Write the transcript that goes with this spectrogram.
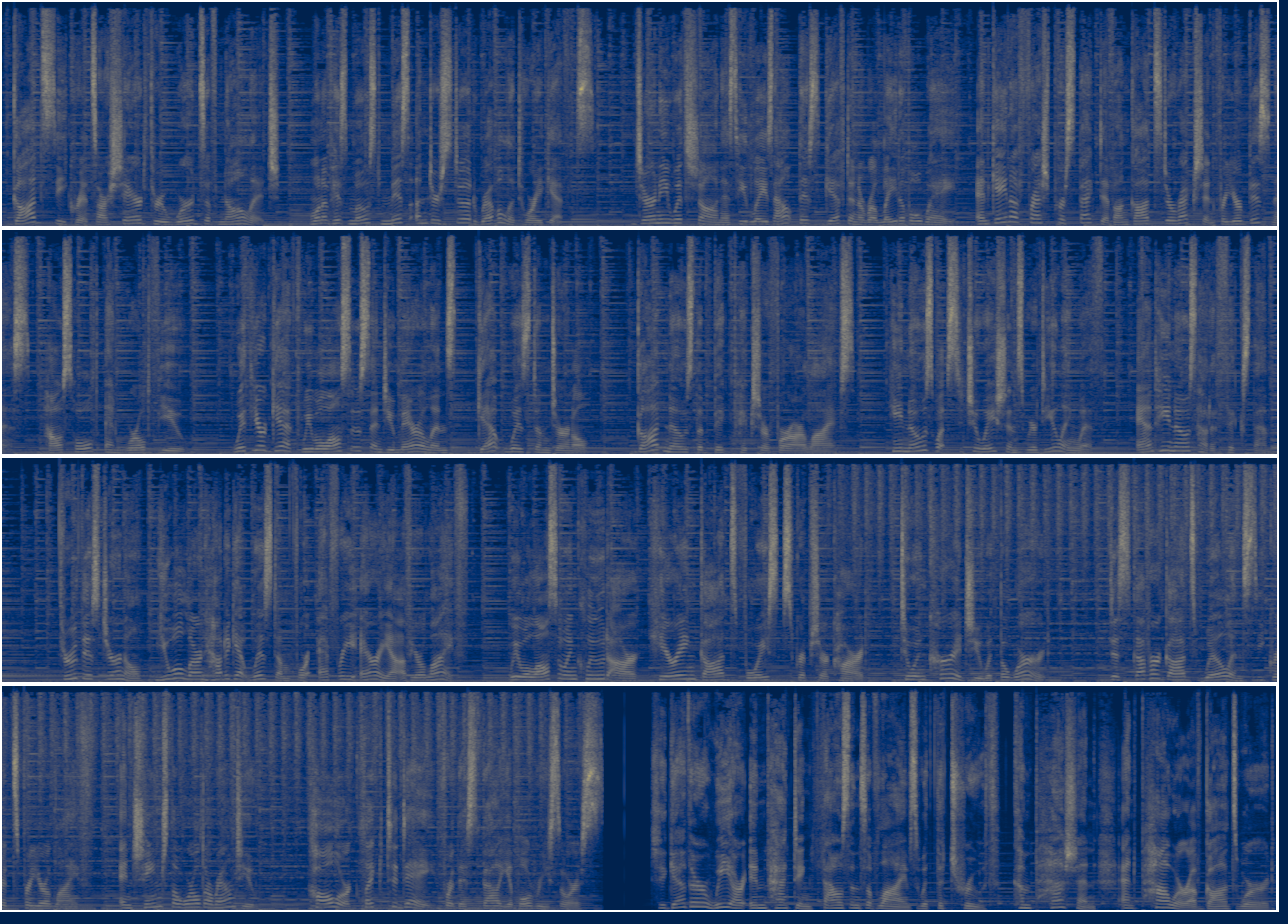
God's secrets are shared through words of knowledge, one of his most misunderstood revelatory gifts. Journey with Shawn as he lays out this gift in a relatable way and gain a fresh perspective on God's direction for your business, household, and worldview. With your gift, we will also send you Marilyn's Get Wisdom Journal. God knows the big picture for our lives. He knows what situations we're dealing with, and He knows how to fix them. Through this journal, you will learn how to get wisdom for every area of your life. We will also include our Hearing God's Voice scripture card to encourage you with the Word. Discover God's will and secrets for your life and change the world around you. Call or click today for this valuable resource. Together, we are impacting thousands of lives with the truth, compassion, and power of God's Word.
